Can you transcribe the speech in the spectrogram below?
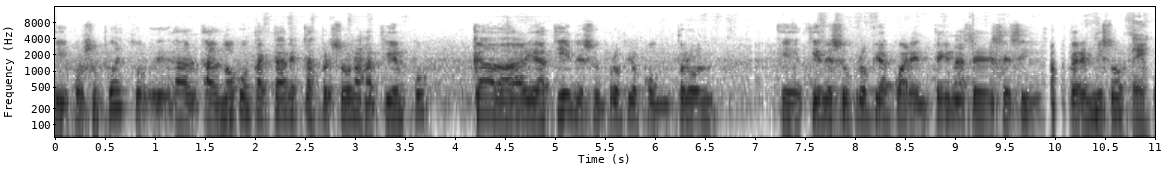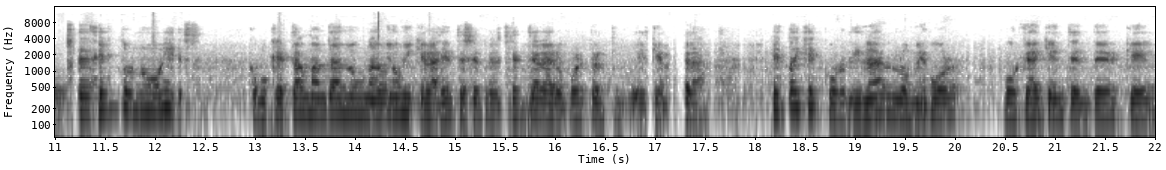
Y por supuesto, eh, al, no contactar a estas personas a tiempo, cada área tiene su propio control, eh, tiene su propia cuarentena, se necesita permiso. esto no es como que están mandando un avión y que la gente se presente al aeropuerto el, el que Esto hay que coordinarlo mejor porque hay que entender que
